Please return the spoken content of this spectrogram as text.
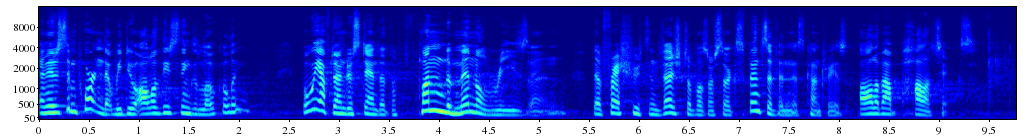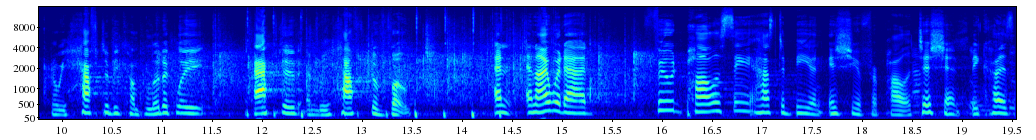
and it is important that we do all of these things locally, but we have to understand that the fundamental reason that fresh fruits and vegetables are so expensive in this country is all about politics. And we have to become politically active and we have to vote. And, and I would add, food policy has to be an issue for politicians Absolutely. because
